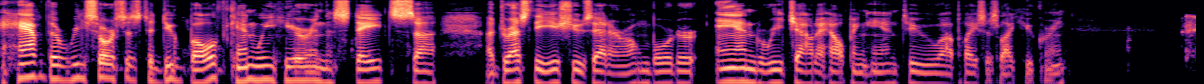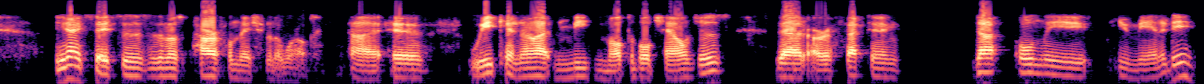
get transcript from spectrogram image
have the resources to do both? Can we here in the States uh, address the issues at our own border and reach out a helping hand to uh, places like Ukraine? The United States is the most powerful nation in the world. Uh, if we cannot meet multiple challenges that are affecting not only humanity,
